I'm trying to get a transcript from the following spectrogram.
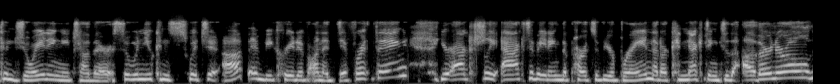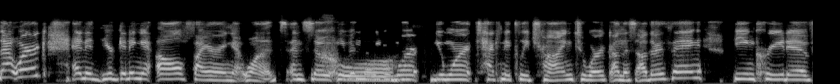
conjoining each other. So when you can switch it up and be creative on a different thing, you're actually activating the parts of your brain that are connecting to the other neural network and it, you're getting it all firing at once. And so cool. even though you weren't you weren't technically trying to work on this other thing, being creative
